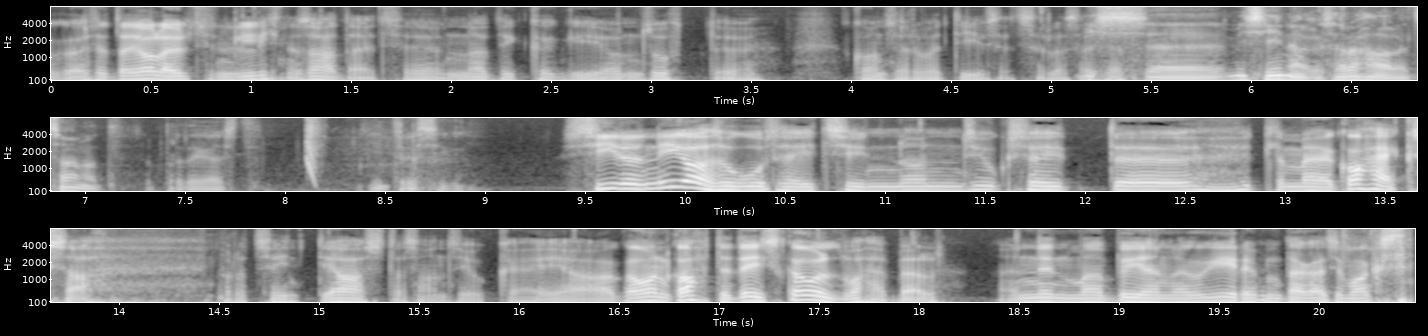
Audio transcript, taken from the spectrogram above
aga seda ei ole üldse nii lihtne saada, et see, nad ikkagi on suht eh, konservatiivsed selles mis, asjas. mis hinnaga sa raha oled saanud sõprade käest, intressiga? Siin on igasuguseid, siin on niisuguseid ütleme kaheksa protsenti aastas on niisugune ja, aga on kahteteist ka olnud vahepeal nüüd ma püüan nagu kiiremini tagasi maksta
